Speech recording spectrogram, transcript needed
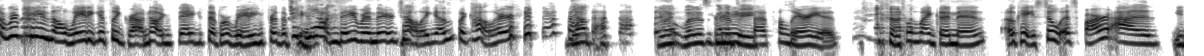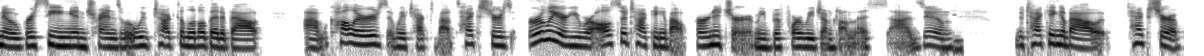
Everybody's all waiting. It's like Groundhog Day, except we're waiting for the Pantone yeah. Day when they're telling us the color. yep. What, what is it going to be? That's hilarious. oh my goodness. Okay, so as far as you know, we're seeing in trends. Well, we've talked a little bit about um, colors and we've talked about textures. Earlier, you were also talking about furniture. I mean, before we jumped on this uh, Zoom, mm-hmm. you're talking about texture of,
